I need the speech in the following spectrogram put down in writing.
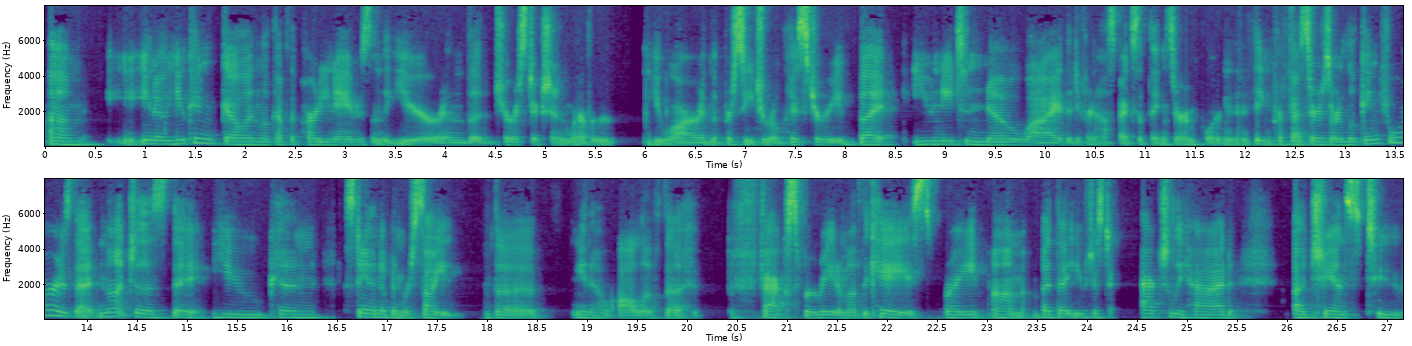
um, you know you can go and look up the party names and the year and the jurisdiction wherever you are in the procedural history, but you need to know why the different aspects of things are important. I think professors are looking for is that not just that you can stand up and recite the, you know, all of the facts verbatim of the case, right? Um, but that you've just actually had a chance to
